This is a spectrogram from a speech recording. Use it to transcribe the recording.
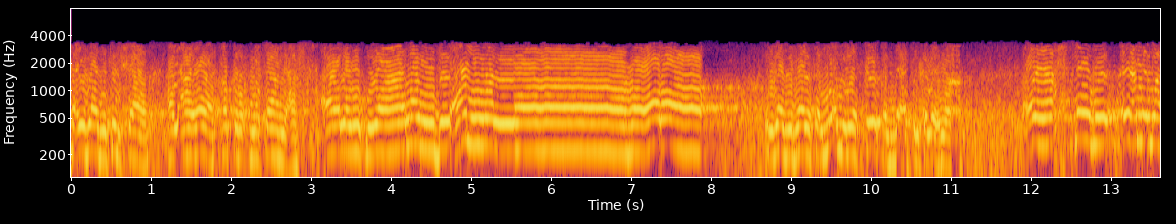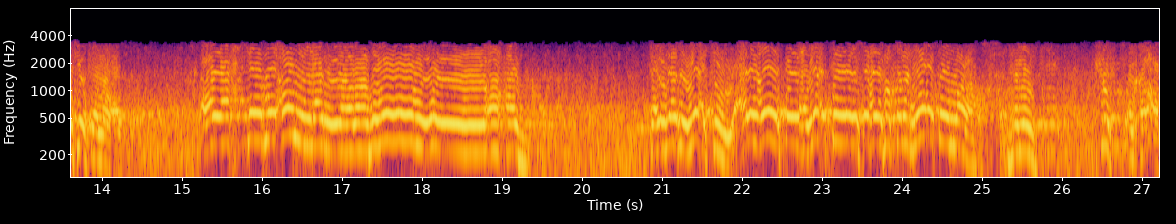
فإذا بتلك الآيات تطرق مسامعه ألم يعلم بأن الله يرى. إذا بذلك المؤمن يستيقظ بعد تلك الإغماء أيحسب؟ اعمل ما شئت معه أيحسب أن لم يره أحد؟ فإذا به يأتي على غير يأتي عليه الصلاة يا رسول الله. بنيت شوف القرار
